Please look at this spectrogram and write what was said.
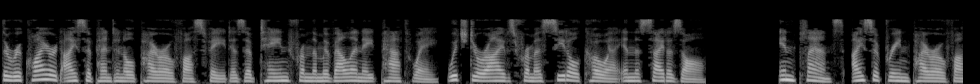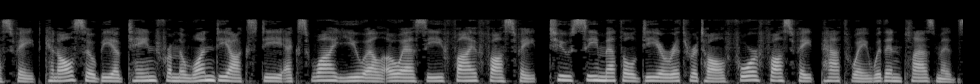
The required isopentenyl pyrophosphate is obtained from the mevalonate pathway, which derives from acetyl-CoA in the cytosol. In plants, isoprene pyrophosphate can also be obtained from the 1-deoxyxyulose5-phosphate, 2-C-methyl D-erythritol 4-phosphate pathway within plastids.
